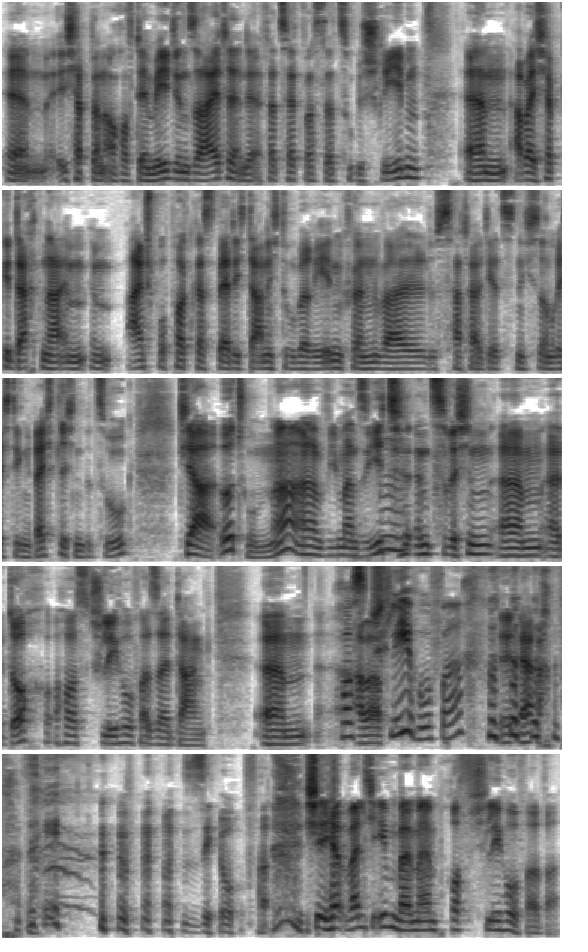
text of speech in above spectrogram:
ähm, ich habe dann auch auf der Medienseite in der FAZ was dazu geschrieben, ähm, aber ich habe gedacht, na, im, im Einspruch-Podcast werde ich da nicht drüber reden können, weil das hat halt jetzt nicht so einen richtigen rechtlichen Bezug. Tja, Irrtum, ne? Äh, wie man sieht, mhm. inzwischen ähm, äh, doch Horst Schlehofer sei Dank. Ähm, Horst aber, Schlehofer? Äh, äh, Seehofer. Ich, ja, weil ich eben bei meinem Prof Schlehofer war.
